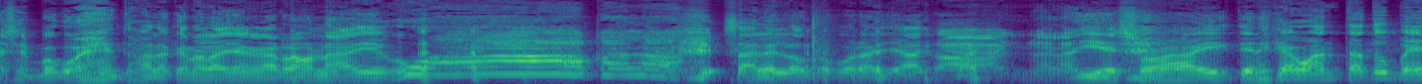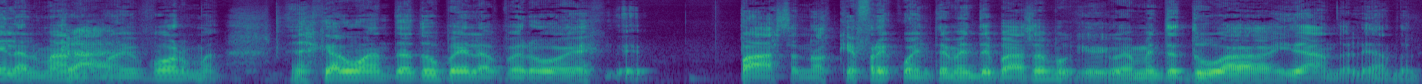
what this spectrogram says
ese poco de gente, ojalá que no le hayan agarrado nadie. ¡Guácala! Sale el otro por allá. Y eso ahí, tienes que aguantar tu pela, hermano, Claro. no hay forma. Tienes que aguantar tu pela, pero es eh, pasa, no es que frecuentemente pasa, porque obviamente tú vas ahí dándole, dándole.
